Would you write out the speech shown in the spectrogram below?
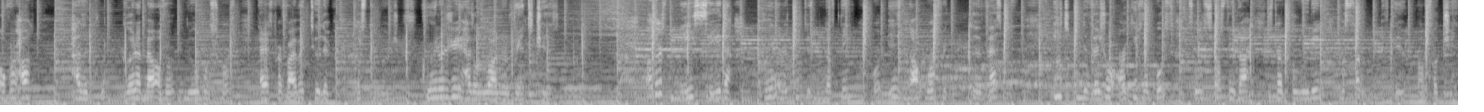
overall has a good amount of renewable source that is provided to their customers. Green energy has a lot of advantages. Others may say that green energy does nothing or is not worth the investment. Each individual argues that both solar cells do not start polluting but stop if they malfunction.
